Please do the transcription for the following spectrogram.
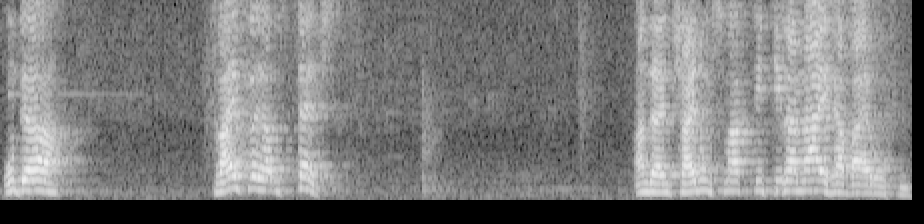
und der Zweifel am Selbst, an der Entscheidungsmacht die Tyrannei herbeirufen.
